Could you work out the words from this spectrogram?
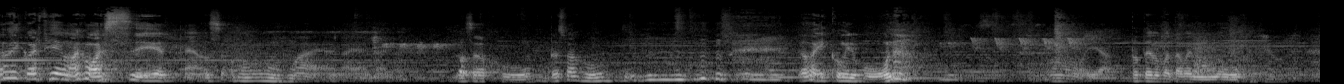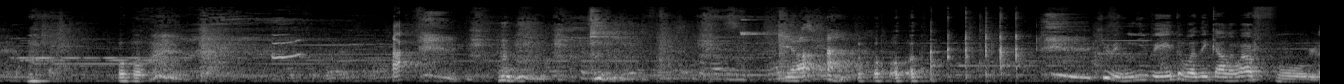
oh ik word helemaal gemasseerd. En zo, oh, maar, dat is wel goed. Dat is wel goed. oh, ik kom hier wonen. Oh ja, dat hebben we dat we nodig hebben. Oh. Ja. Je wil niet weten wat ik allemaal voel.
